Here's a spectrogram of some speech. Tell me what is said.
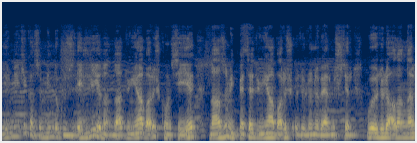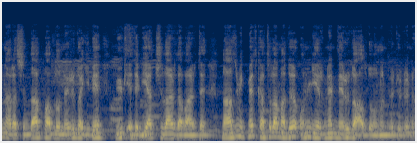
22 Kasım 1950 yılında Dünya Barış Konseyi Nazım Hikmet'e Dünya Barış Ödülünü vermiştir. Bu ödülü alanların arasında Pablo Neruda gibi büyük edebiyatçılar da vardı. Nazım Hikmet katılamadı, onun yerine Neruda aldı onun ödülünü.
